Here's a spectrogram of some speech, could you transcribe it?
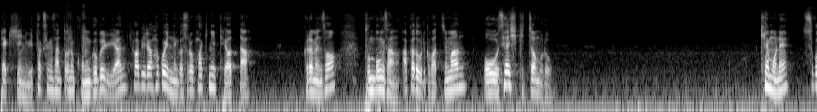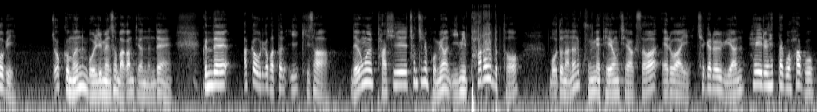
백신 위탁 생산 또는 공급을 위한 협의를 하고 있는 것으로 확인이 되었다. 그러면서 분봉상 아까도 우리가 봤지만 오후 3시 기점으로 캐몬의 수급이 조금은 몰리면서 마감되었는데 근데 아까 우리가 봤던 이 기사 내용을 다시 천천히 보면 이미 8월부터 모더나는 국내 대형 제약사와 LOI 체결을 위한 회의를 했다고 하고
